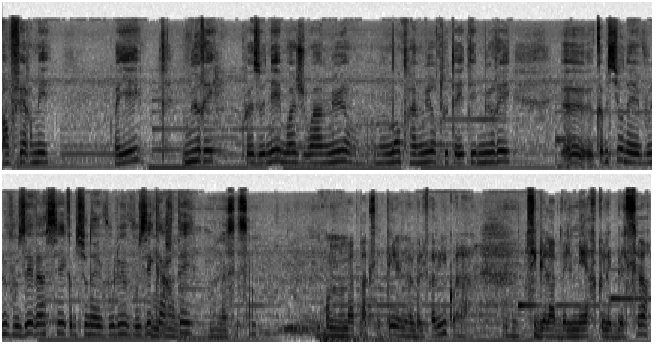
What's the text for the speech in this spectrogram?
Enfermé. Voyez Muré. Cloisonné, moi je vois un mur, on me montre un mur, tout a été muré. Euh, comme si on avait voulu vous évincer, comme si on avait voulu vous écarter. Voilà, Voilà, c'est ça. On ne m'a pas accepté la belle famille, quoi. là. Si bien la belle-mère que les belles-sœurs.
